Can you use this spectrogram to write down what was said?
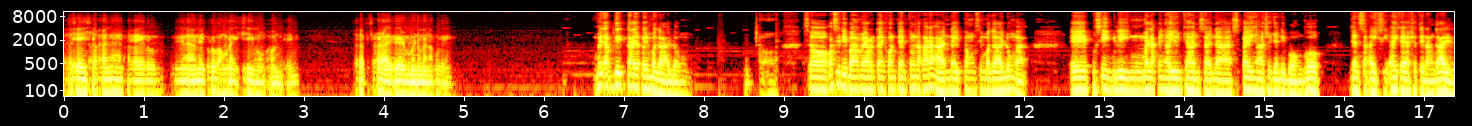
Pasensya ka na, Takero. Ginamit ko ang maiksi mong content. Subscriber mo naman ako eh. may update tayo kay Magalong. Oo. So, kasi di ba meron tayong content nung nakaraan na itong si Magalong nga, eh, posibleng malaki nga yung chance na spy nga siya dyan ni Bongo, dyan sa ICI, kaya siya tinanggal.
